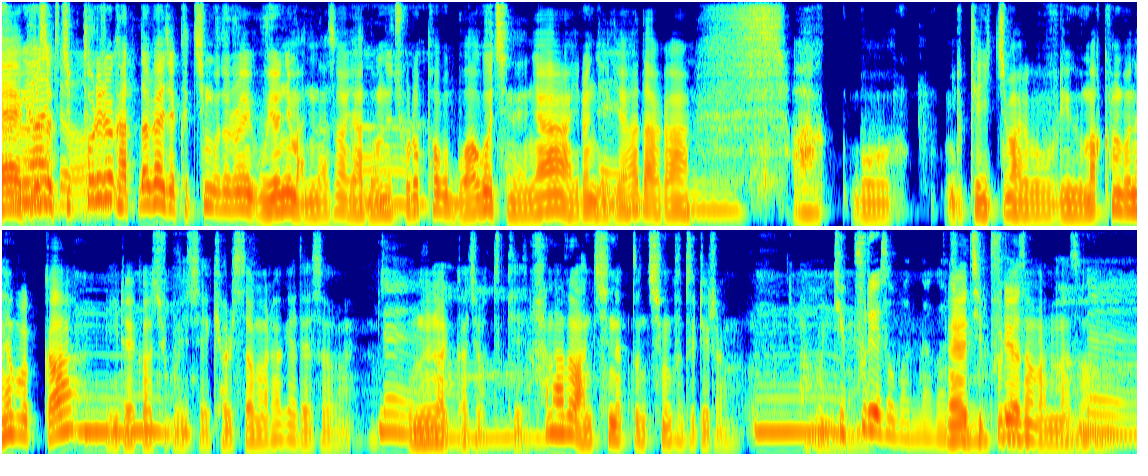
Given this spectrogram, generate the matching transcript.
예, 그래서 뒤풀이를 갔다가 이제 그 친구들을 우연히 만나서 야 너네 아. 졸업하고 뭐 하고 지내냐 이런 네. 얘기하다가 음. 아뭐 이렇게 있지 말고 우리 음악 한번 해볼까 음. 이래가지고 이제 결성을 하게 돼서 네. 오늘날까지 아. 어떻게 하나도 안 친했던 친구들이랑 음. 하고 있는 뒤풀이에서 만나가지고 네 뒤풀이에서 만나서 네.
